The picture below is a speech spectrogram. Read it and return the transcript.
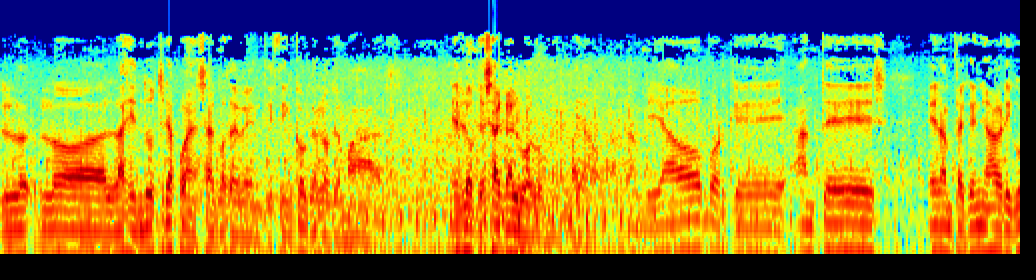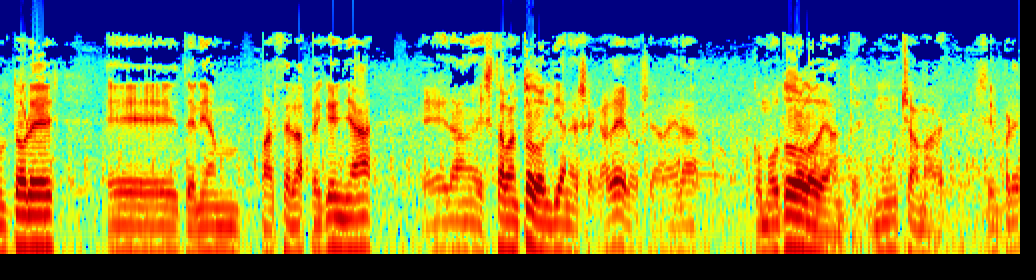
las industrias pues en sacos de 25, que es lo que más es lo que saca el volumen. Ha cambiado porque antes eran pequeños agricultores, eh, tenían parcelas pequeñas, eran, estaban todo el día en el secadero, o sea, era como todo lo de antes, mucha más, siempre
